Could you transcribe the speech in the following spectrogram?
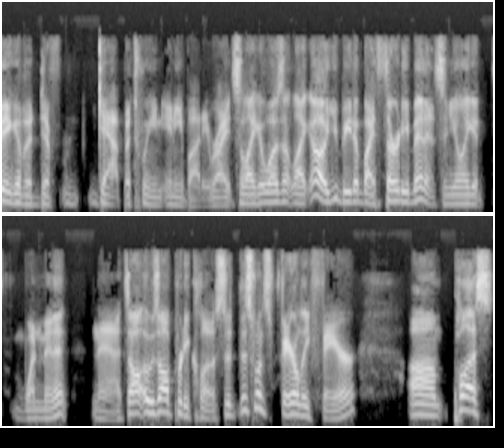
big of a different gap between anybody, right? So like it wasn't like, oh, you beat him by 30 minutes and you only get one minute. Nah, it's all it was all pretty close. So this one's fairly fair. Um, plus,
